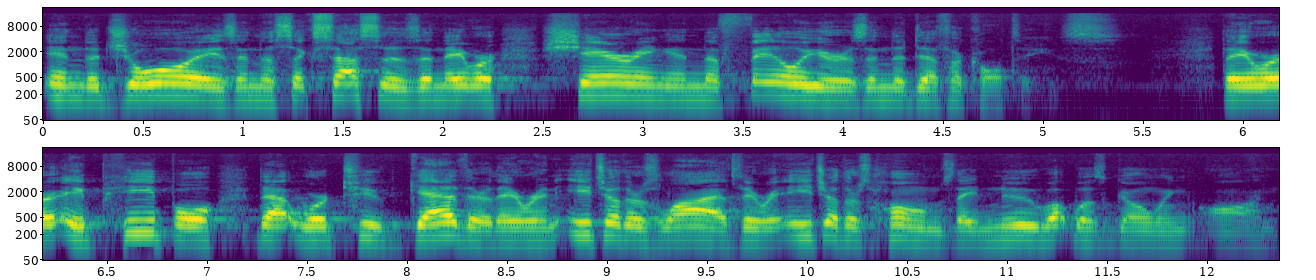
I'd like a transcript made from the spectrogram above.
in the joys and the successes and they were sharing in the failures and the difficulties. They were a people that were together. They were in each other's lives. They were in each other's homes. They knew what was going on.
